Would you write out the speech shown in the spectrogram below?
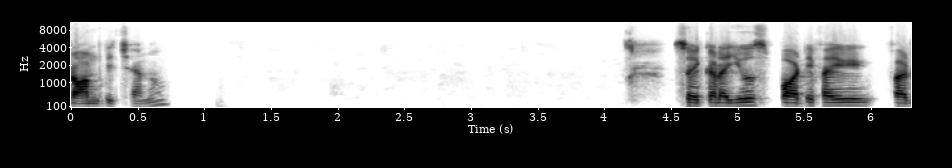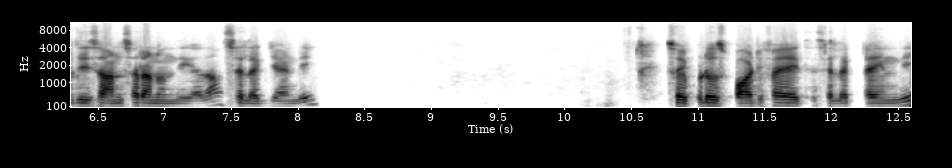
ప్రాంప్ట్ ఇచ్చాను. సో ఇక్కడ use Spotify for this answer అని ఉంది కదా సెలెక్ట్ చేయండి. సో ఇప్పుడు స్పాటిఫై అయితే సెలెక్ట్ అయింది.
